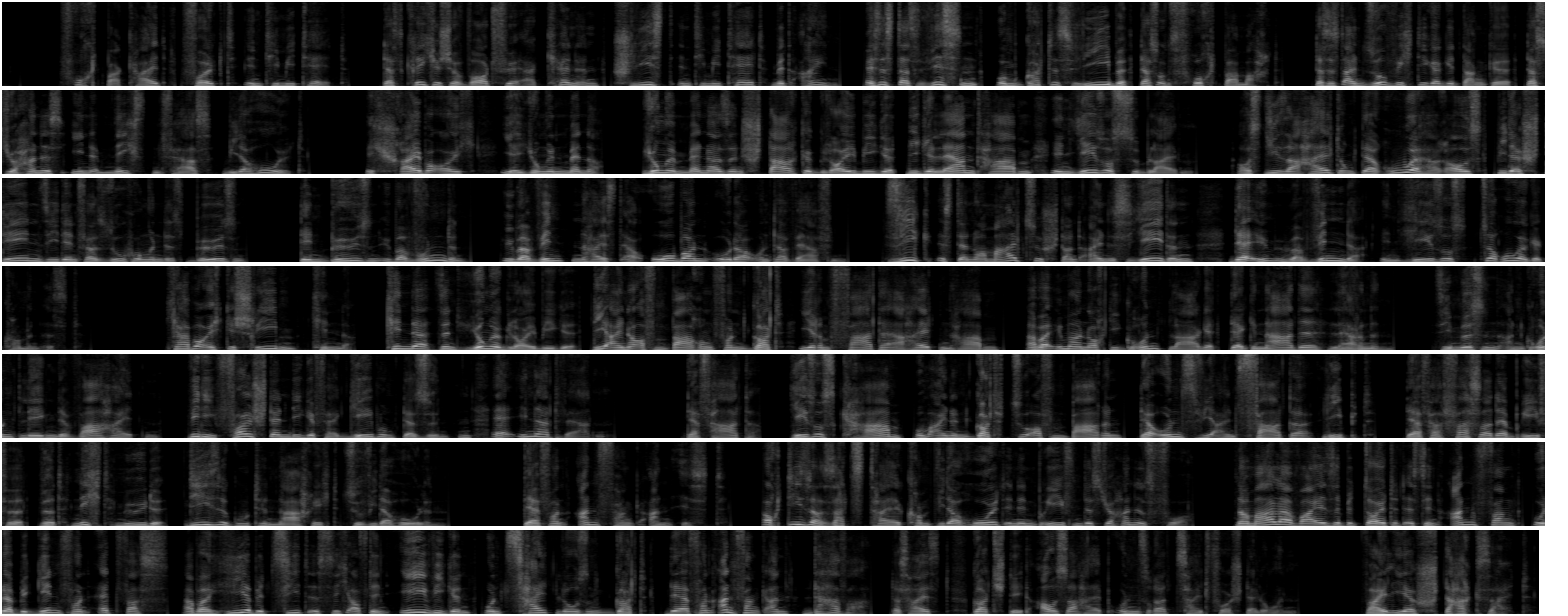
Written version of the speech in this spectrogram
Fruchtbarkeit folgt Intimität. Das griechische Wort für erkennen schließt Intimität mit ein. Es ist das Wissen um Gottes Liebe, das uns fruchtbar macht. Das ist ein so wichtiger Gedanke, dass Johannes ihn im nächsten Vers wiederholt. Ich schreibe euch, ihr jungen Männer. Junge Männer sind starke Gläubige, die gelernt haben, in Jesus zu bleiben. Aus dieser Haltung der Ruhe heraus widerstehen sie den Versuchungen des Bösen den Bösen überwunden. Überwinden heißt erobern oder unterwerfen. Sieg ist der Normalzustand eines jeden, der im Überwinder in Jesus zur Ruhe gekommen ist. Ich habe euch geschrieben, Kinder. Kinder sind junge Gläubige, die eine Offenbarung von Gott, ihrem Vater, erhalten haben, aber immer noch die Grundlage der Gnade lernen. Sie müssen an grundlegende Wahrheiten, wie die vollständige Vergebung der Sünden erinnert werden. Der Vater, Jesus kam, um einen Gott zu offenbaren, der uns wie ein Vater liebt. Der Verfasser der Briefe wird nicht müde, diese gute Nachricht zu wiederholen. Der von Anfang an ist. Auch dieser Satzteil kommt wiederholt in den Briefen des Johannes vor. Normalerweise bedeutet es den Anfang oder Beginn von etwas, aber hier bezieht es sich auf den ewigen und zeitlosen Gott, der von Anfang an da war. Das heißt, Gott steht außerhalb unserer Zeitvorstellungen. Weil ihr stark seid.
